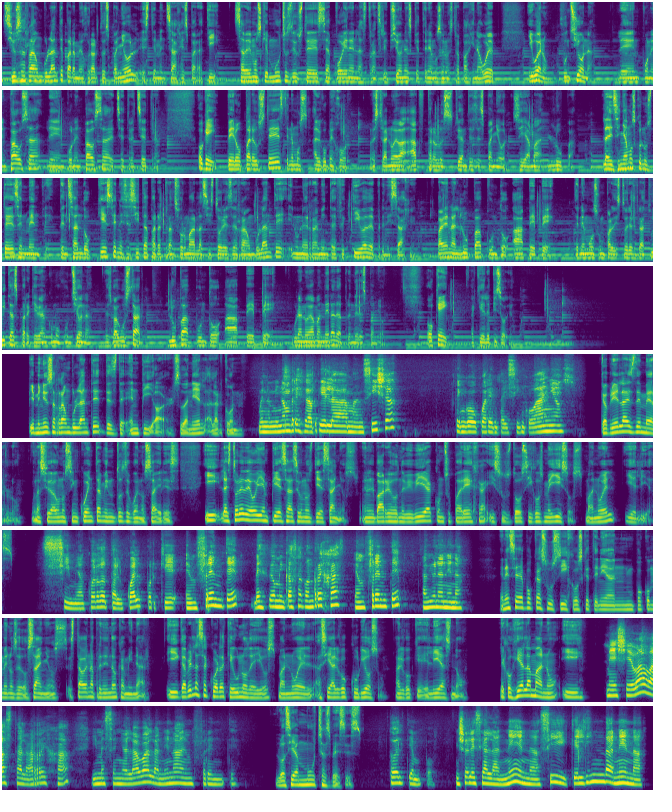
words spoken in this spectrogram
Si usas Ambulante para mejorar tu español, este mensaje es para ti. Sabemos que muchos de ustedes se apoyan en las transcripciones que tenemos en nuestra página web. Y bueno, funciona. Leen, ponen pausa, leen, ponen pausa, etcétera, etcétera. Ok, pero para ustedes tenemos algo mejor. Nuestra nueva app para los estudiantes de español se llama Lupa. La diseñamos con ustedes en mente, pensando qué se necesita para transformar las historias de Raambulante en una herramienta efectiva de aprendizaje. Vayan a lupa.app. Tenemos un par de historias gratuitas para que vean cómo funciona. Les va a gustar. lupa.app, una nueva manera de aprender español. Ok, aquí el episodio. Bienvenidos a Raambulante desde NPR. Soy Daniel Alarcón. Bueno, mi nombre es Gabriela Mancilla, tengo 45 años. Gabriela es de Merlo, una ciudad a unos 50 minutos de Buenos Aires, y la historia de hoy empieza hace unos 10 años, en el barrio donde vivía con su pareja y sus dos hijos mellizos, Manuel y Elías. Sí, me acuerdo tal cual porque enfrente, ves, veo mi casa con rejas, enfrente había una nena. En esa época sus hijos, que tenían un poco menos de dos años, estaban aprendiendo a caminar. Y Gabriela se acuerda que uno de ellos, Manuel, hacía algo curioso, algo que Elías no. Le cogía la mano y... Me llevaba hasta la reja y me señalaba a la nena enfrente. Lo hacía muchas veces. Todo el tiempo. Y yo le decía, la nena, sí, qué linda nena.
